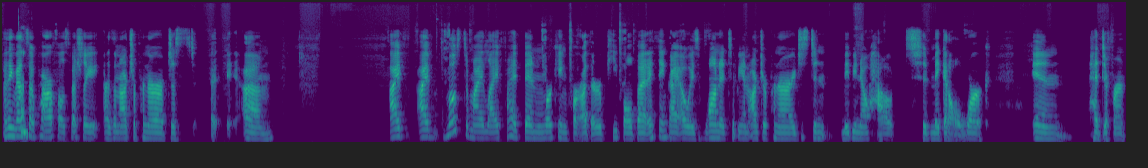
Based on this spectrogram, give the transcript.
I think that's so powerful, especially as an entrepreneur. Of just, uh, um, I've I've most of my life I've been working for other people, but I think I always wanted to be an entrepreneur. I just didn't maybe know how to make it all work, and had different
